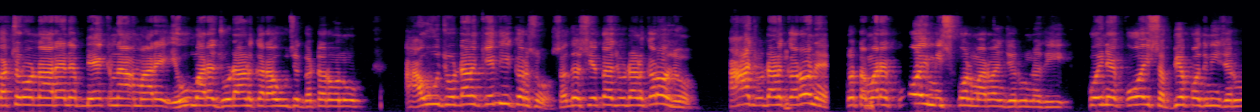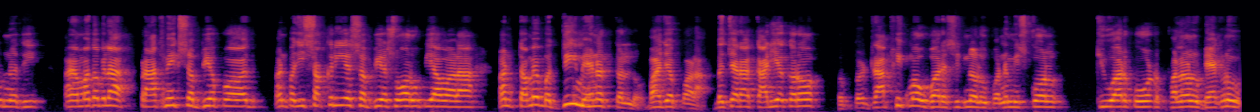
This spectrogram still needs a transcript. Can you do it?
કચરો ના રહે ને બેક ના મારે એવું મારે જોડાણ કરાવવું છે ગટરોનું. આવું જોડાણ કેદી કરશો? સદસ્યતા જોડાણ કરો છો? આ જોડાણ કરો ને. તો તમારે કોઈ મિસ કોલ મારવાની જરૂર નથી, કોઈને કોઈ સભ્યપદની જરૂર નથી. આમાં તો પેલા પ્રાથમિક સભ્યપદ અને પછી સક્રિય સભ્ય સો રૂપિયા વાળા અને તમે બધી મહેનત કરી લો ભાજપ વાળા બચારા કાર્યકરો ટ્રાફિકમાં ઊભા રહે, સિગ્નલ ઉપર. મિસ કોલ ક્યુઆર કોડ ફલાણું ઢેકણું.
